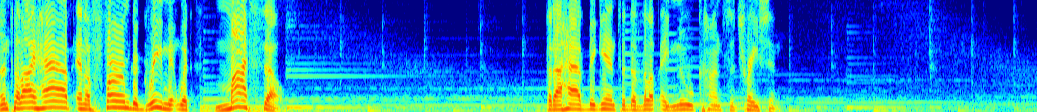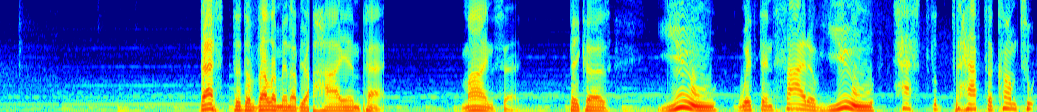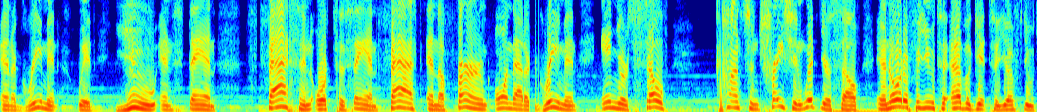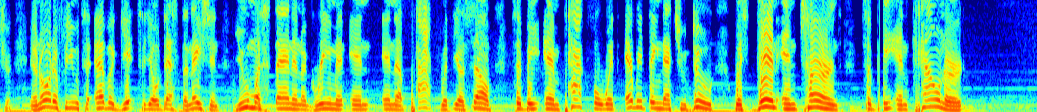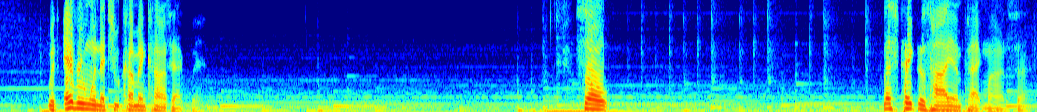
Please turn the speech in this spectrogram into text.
Until I have an affirmed agreement with myself that I have begun to develop a new concentration. That's the development of your high impact mindset. Because you with inside of you have to have to come to an agreement with you and stand fastened or to stand fast and affirmed on that agreement in yourself concentration with yourself in order for you to ever get to your future. In order for you to ever get to your destination you must stand in agreement in in a pact with yourself to be impactful with everything that you do which then in turn to be encountered with everyone that you come in contact with. So let's take this high impact mindset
